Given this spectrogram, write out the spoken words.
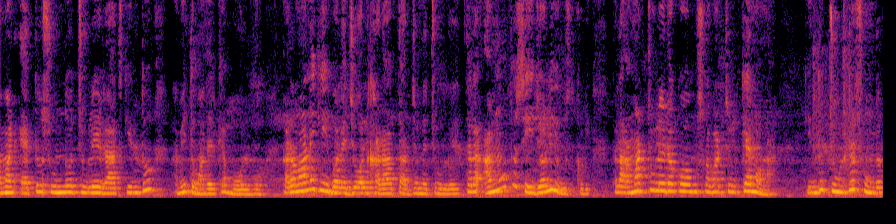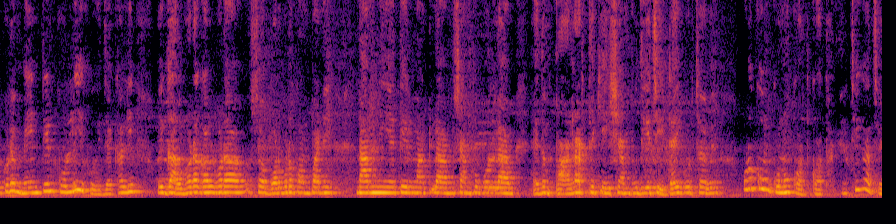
আমার এত সুন্দর চুলের রাজ কিন্তু আমি তোমাদেরকে বলব। কারণ অনেকেই বলে জল খারাপ, তার জন্য চুল ওই তাহলে আমিও তো সেই জলই ইউজ করি। তাহলে আমার চুল এরকম, সবার চুল কেন না? কিন্তু চুলটা সুন্দর করে মেনটেন করলেই হয়ে যায়। খালি ওই গাল ভরা গাল ভরা সব বড় বড় কোম্পানির নাম নিয়ে তেল মাখলাম শ্যাম্পু করলাম, একদম পার্লার থেকে এই শ্যাম্পু দিয়েছে, এটাই করতে হবে। ওরকম কোনো কথা নেই, ঠিক আছে?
